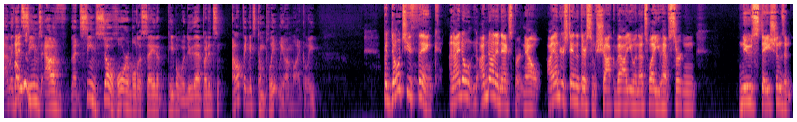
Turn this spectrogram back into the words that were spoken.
I mean, that I would- seems out of that seems so horrible to say that people would do that, but it's. I don't think it's completely unlikely. But don't you think, and I don't, I'm not an expert. Now, I understand that there's some shock value, and that's why you have certain news stations and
